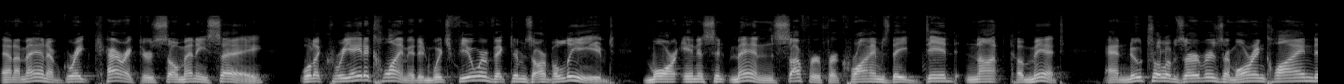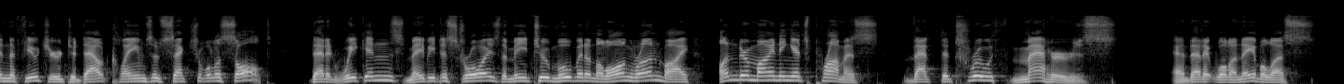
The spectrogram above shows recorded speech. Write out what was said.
and a man of great character, so many say, will it create a climate in which fewer victims are believed, more innocent men suffer for crimes they did not commit, and neutral observers are more inclined in the future to doubt claims of sexual assault? That it weakens, maybe destroys the Me Too movement in the long run by undermining its promise that the truth matters and that it will enable us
